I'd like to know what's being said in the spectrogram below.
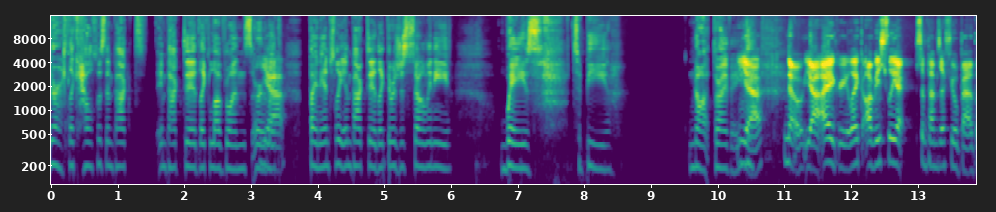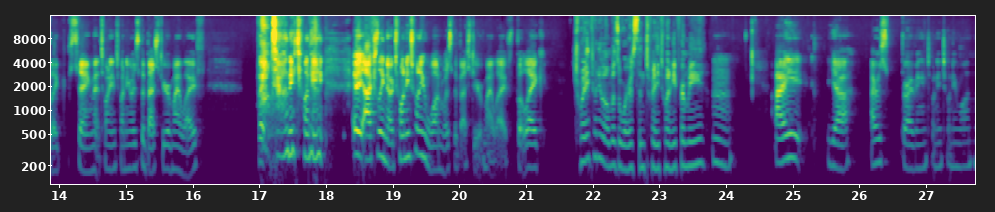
their like health was impact impacted like loved ones or Yeah. like financially impacted like there was just so many ways to be not thriving Yeah. No, yeah, I agree. Like, obviously, I- sometimes I feel bad, like, saying that 2020 was the best year of my life. But 2020, eh, actually, no, 2021 was the best year of my life. But, like, 2021 was worse than 2020 for me mm, I, yeah, I was thriving in 2021.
